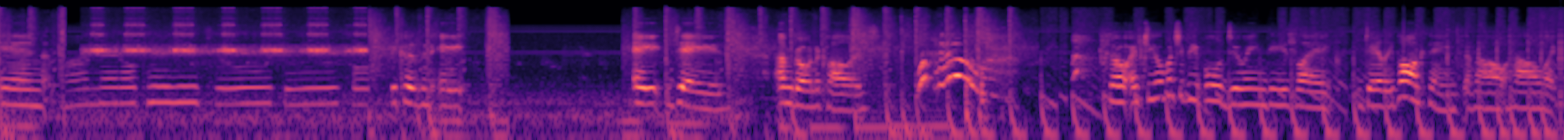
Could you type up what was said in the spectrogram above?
in one little piggy, two, three, four, because in eight, eight days, I'm going to college. Woohoo! So I see a bunch of people doing these like daily vlog things about how like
